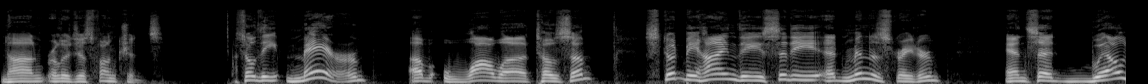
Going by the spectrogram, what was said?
non religious functions. So the mayor of Wauwatosa stood behind the city administrator and said, Well,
